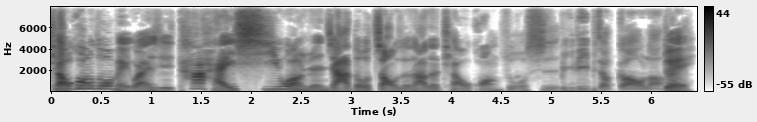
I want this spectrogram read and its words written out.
条框多没关系，他还希望人家都照着他的条框做事，比例比较高了。对，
